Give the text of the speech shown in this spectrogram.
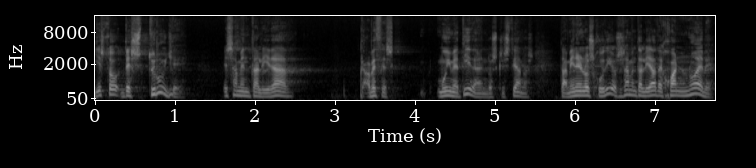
Y esto destruye esa mentalidad, a veces muy metida en los cristianos, también en los judíos, esa mentalidad de Juan 9,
